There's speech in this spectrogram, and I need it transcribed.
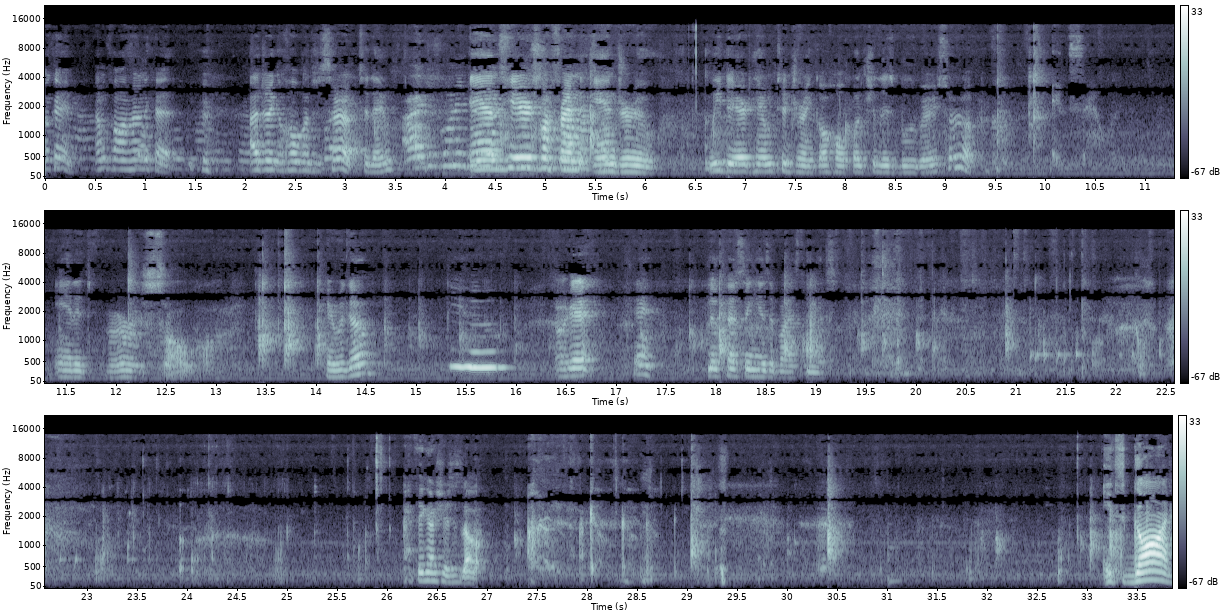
Okay, I'm Colin Honeycutt. I drank a whole bunch of syrup today. I just want to do And here's my friend Andrew. We dared him to drink a whole bunch of this blueberry syrup. It's sour. And it's very sour. Here we go. Pew. Okay. Okay. No cussing is advised in this. I think I should stop. It's gone.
